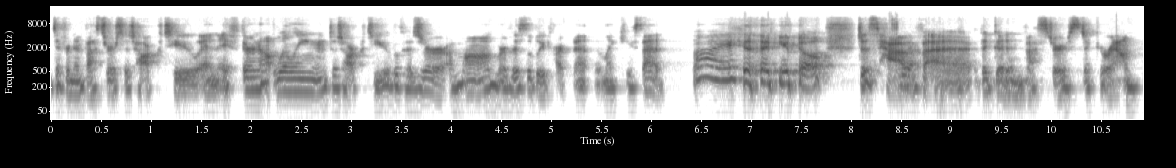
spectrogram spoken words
different investors to talk to. And if they're not willing to talk to you because you're a mom or visibly pregnant then like you said bye. You know just have uh, the good investors stick around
